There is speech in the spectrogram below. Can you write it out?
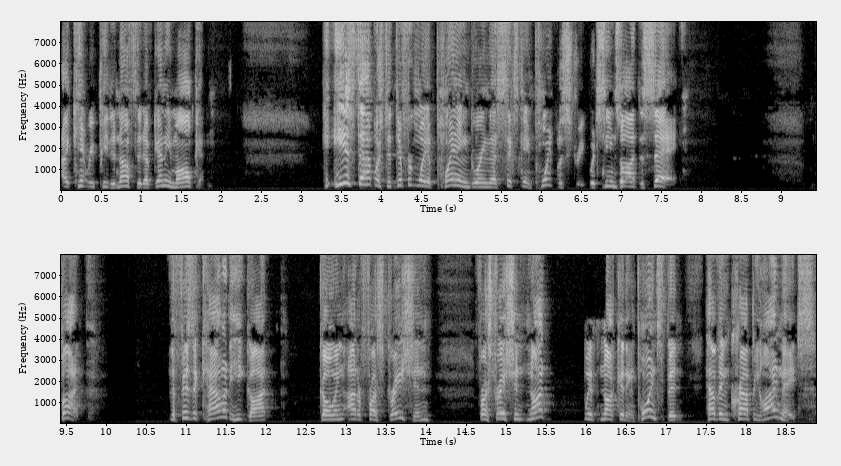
I can't repeat enough that Evgeny Malkin he established a different way of playing during that six game pointless streak, which seems odd to say. But the physicality he got going out of frustration, frustration not with not getting points, but having crappy line mates,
